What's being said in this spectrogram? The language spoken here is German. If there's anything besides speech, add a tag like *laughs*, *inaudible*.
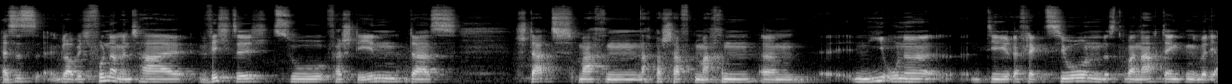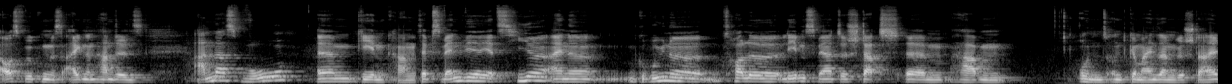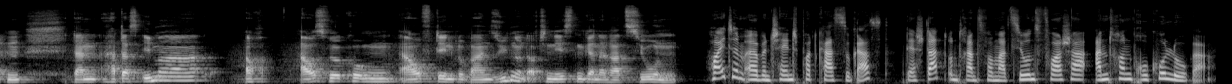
Es ist, glaube ich, fundamental wichtig zu verstehen, dass Stadt machen, Nachbarschaft machen, ähm, nie ohne die Reflexion, das drüber nachdenken über die Auswirkungen des eigenen Handelns anderswo ähm, gehen kann. Selbst wenn wir jetzt hier eine grüne, tolle, lebenswerte Stadt ähm, haben und, und gemeinsam gestalten, dann hat das immer auch Auswirkungen auf den globalen Süden und auf die nächsten Generationen. Heute im Urban Change Podcast zu Gast der Stadt- und Transformationsforscher Anton Brokologa.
